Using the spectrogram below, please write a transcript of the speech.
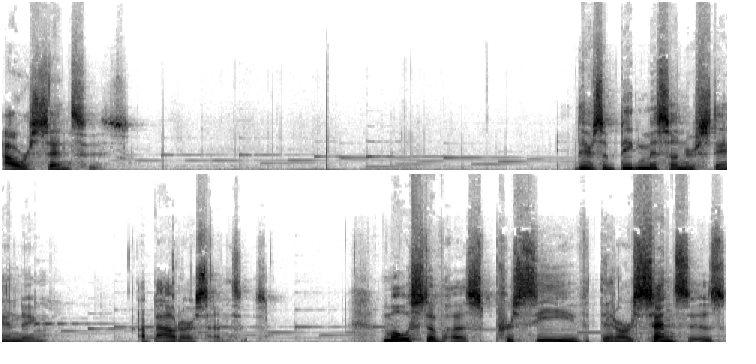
our senses. There's a big misunderstanding about our senses. Most of us perceive that our senses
